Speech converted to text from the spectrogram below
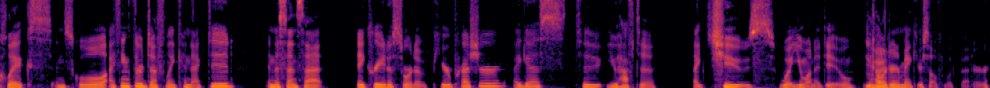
cliques in school, I think they're definitely connected in the sense that they create a sort of peer pressure, I guess, to you have to like choose what you want to do in Okay. order to make yourself look better.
